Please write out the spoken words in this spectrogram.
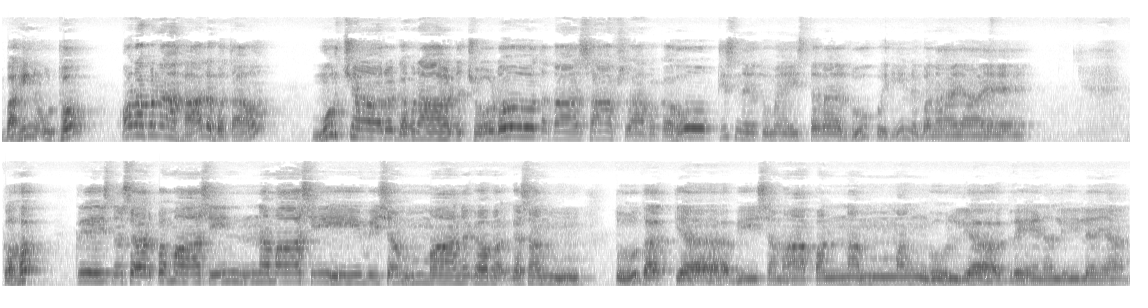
बहिन उठो और अपना हाल बताओ। मूर्छा और घबराहट छोड़ो तथा साफ़ साफ़ कहो किसने तुम्हें इस तरह रूपहीन बनाया है। कह, कृष्ण सर्पमाशीन्नमाशी विषम मान गसम तु दत्यभिसमापन्नं मङ्गुल्यग्रेण लीलया।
